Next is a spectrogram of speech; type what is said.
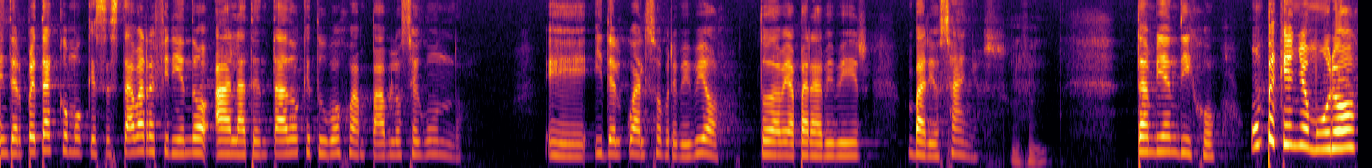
interpreta como que se estaba refiriendo al atentado que tuvo Juan Pablo II eh, y del cual sobrevivió todavía para vivir varios años. También dijo, un pequeño muro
